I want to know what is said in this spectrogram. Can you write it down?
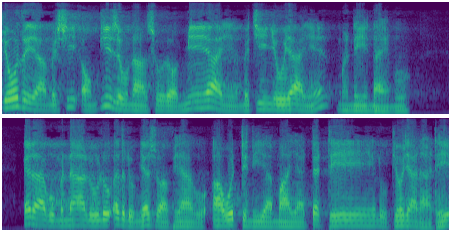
ပြောစရာမရှိအောင် ပြည့်စုံတာဆိုတော့မြင်ရရင် မကြည်ညိုရရင် မနေနိုင်ဘူး အဲ့ဒါကိုမနာလို့လို့အဲ့ဒါလိုမြတ်စွာဘုရားကိုအာဝတ္တနိယမာယာတက်တယ်လို့ပြောကြတာတဲ့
